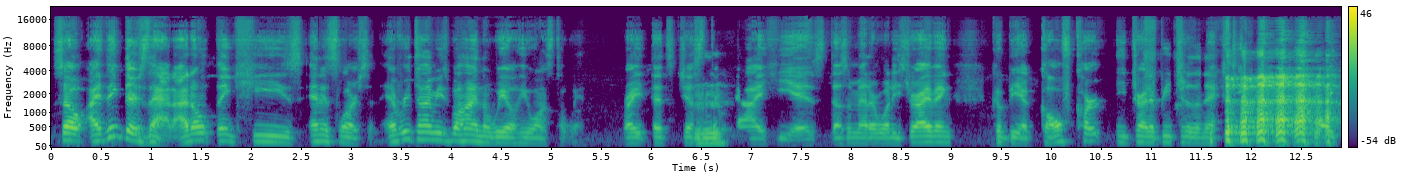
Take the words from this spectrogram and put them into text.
So I think there's that. I don't think he's, and it's Larson. Every time he's behind the wheel, he wants to win, right? That's just mm-hmm. the guy he is. Doesn't matter what he's driving. Could be a golf cart. He'd try to beat you to the next like,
